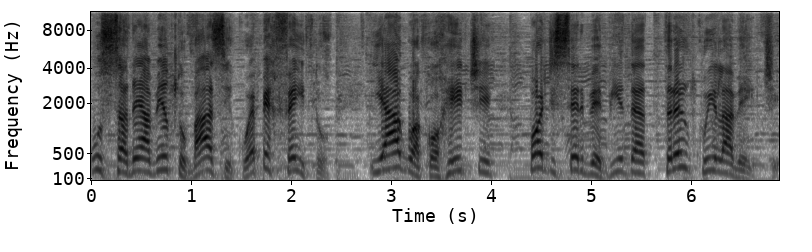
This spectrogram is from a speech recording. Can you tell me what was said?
O saneamento básico é perfeito e a água corrente pode ser bebida tranquilamente.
